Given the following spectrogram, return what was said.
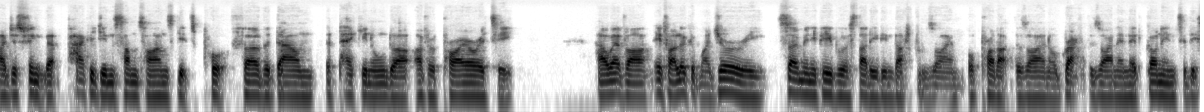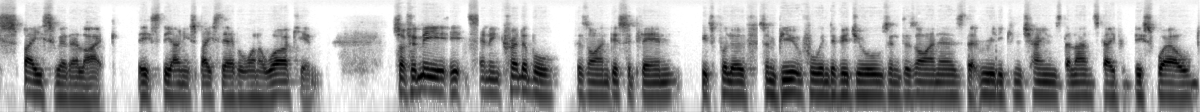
I just think that packaging sometimes gets put further down the pecking order of a priority. However, if I look at my jury, so many people have studied industrial design or product design or graphic design, and they've gone into this space where they're like, it's the only space they ever want to work in. So for me, it's an incredible design discipline. It's full of some beautiful individuals and designers that really can change the landscape of this world.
